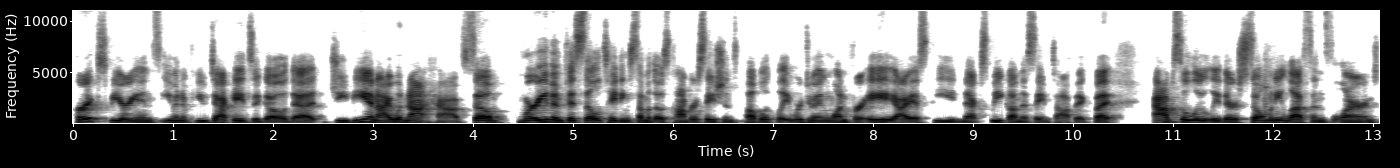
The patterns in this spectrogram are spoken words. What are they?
her experience even a few decades ago that GB and I would not have. So we're even facilitating some of those conversations publicly. We're doing one for AAISP next week on the same topic. But absolutely. There's so many lessons learned.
